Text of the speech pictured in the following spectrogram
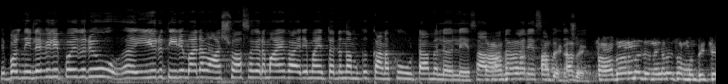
ഇപ്പോൾ നിലവിൽ ഇപ്പോൾ ഇതൊരു ഈ ഒരു തീരുമാനം ആശ്വാസകരമായ കാര്യമായി തന്നെ നമുക്ക് കണക്ക് കൂട്ടാമല്ലോ അല്ലേ? സാധാരണക്കാരെ അതെ സാധാരണ ജനങ്ങളെ സംബന്ധിച്ച്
